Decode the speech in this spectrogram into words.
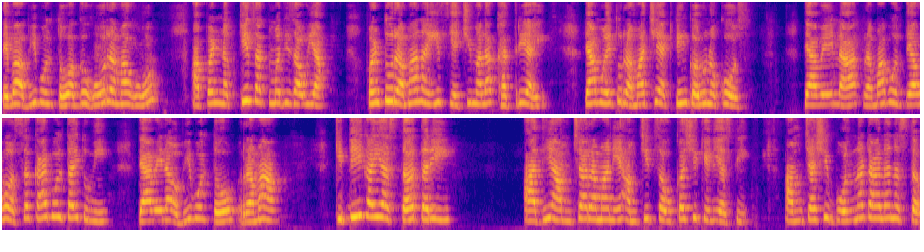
तेव्हा अभि बोलतो अगं हो रमा हो. आपण नक्कीच आतमध्ये जाऊया. पण तू रमा नाहीस याची मला खात्री आहे. त्यामुळे तू रमाची ऍक्टिंग करू नकोस. त्यावेळेला रमा बोलते अहो असं काय बोलताय तुम्ही? त्यावेळेला अभि बोलतो रमा किती काही असतं तरी आधी आमच्या रमाने आमची चौकशी केली असती. आमच्याशी बोलणं टाळलं नसतं.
